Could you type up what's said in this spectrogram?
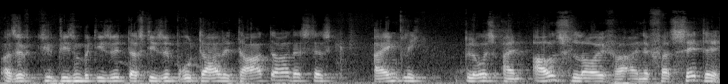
Also diesen, diese, dass diese brutale Tat da, dass das eigentlich bloß ein Ausläufer, eine Facette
